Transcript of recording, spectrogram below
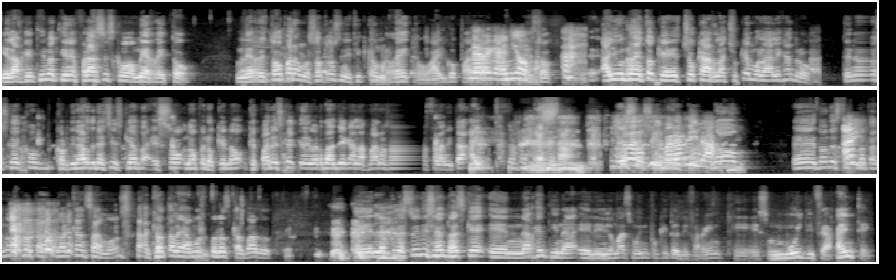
Y el argentino tiene frases como me retó. Me retó para nosotros significa un reto, algo para... Me regañó. eso. Eh, Hay un reto que es chocarla, choquémosla, Alejandro. Tenemos que co- coordinar derecha e izquierda. Eso, no, pero que no, que parezca que de verdad llegan las manos hasta la mitad. Ahí, esa. Eso así, sí, para reto. arriba. No, eh, ¿Dónde está Ay. Clota? No, Clota, no alcanzamos. A Clota le damos puros calvazos. Eh, lo que le estoy diciendo es que en Argentina el idioma es muy un poquito diferente, es muy diferente.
